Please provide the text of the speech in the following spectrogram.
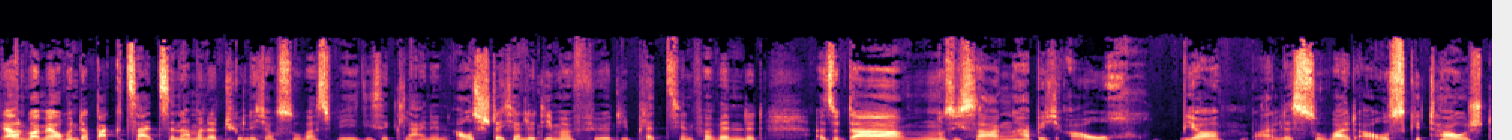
Ja, und weil wir auch in der Backzeit sind, haben wir natürlich auch sowas wie diese kleinen Ausstecherle, die man für die Plätzchen verwendet. Also da muss ich sagen, habe ich auch ja alles soweit ausgetauscht.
